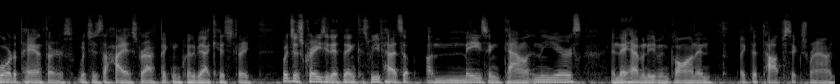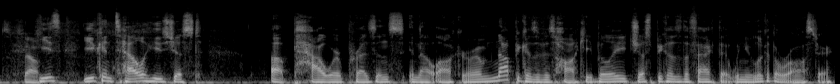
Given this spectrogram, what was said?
Florida Panthers, which is the highest draft pick in Quinnipiac history, which is crazy to think because we've had some amazing talent in the years, and they haven't even gone in like the top six rounds. So He's you can tell he's just a power presence in that locker room, not because of his hockey ability, just because of the fact that when you look at the roster,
